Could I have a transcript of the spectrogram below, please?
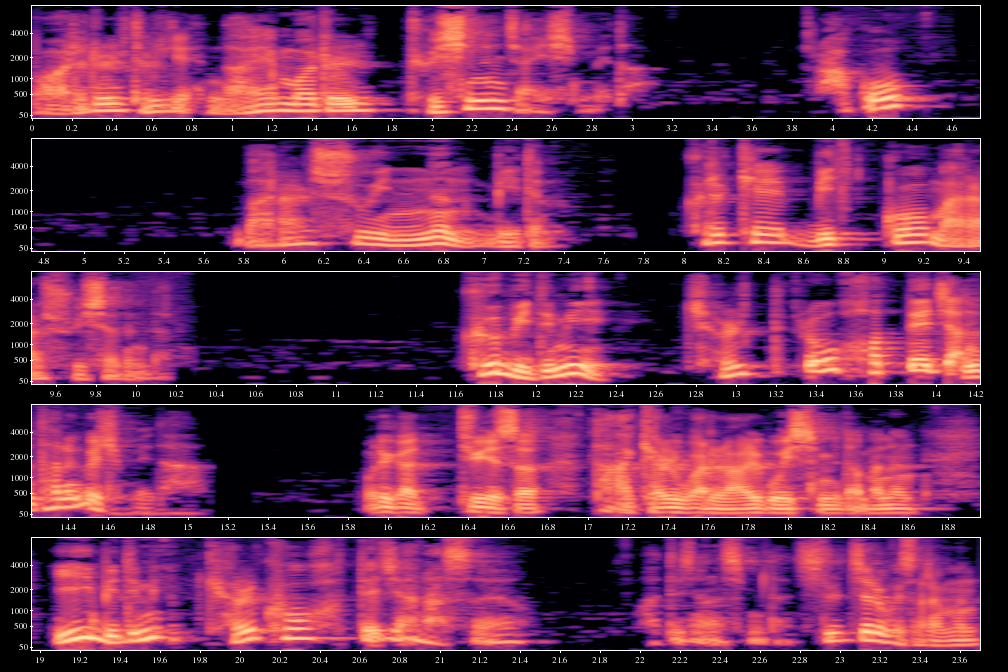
머리를 들게 나의 머리를 드시는 자이십니다. 라고 말할 수 있는 믿음. 그렇게 믿고 말할 수 있어야 된다. 그 믿음이 절대로 헛되지 않다는 것입니다. 우리가 뒤에서 다 결과를 알고 있습니다만은 이 믿음이 결코 헛되지 않았어요. 헛되지 않았습니다. 실제로 그 사람은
